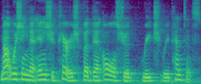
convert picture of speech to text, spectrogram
not wishing that any should perish, but that all should reach repentance.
